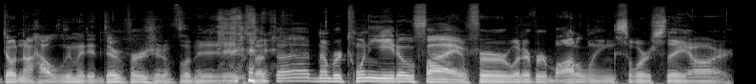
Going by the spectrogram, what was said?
Don't know how limited their version of limited is, but uh, number 2805 for whatever bottling source they are.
